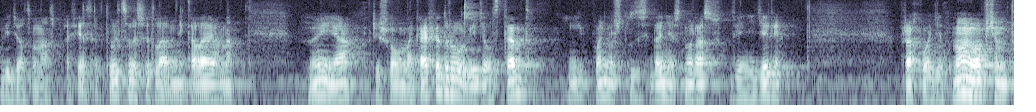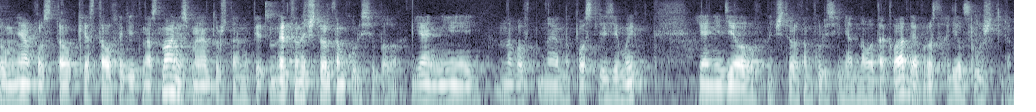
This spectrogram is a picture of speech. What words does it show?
ведет у нас профессор Тульцева Светлана Николаевна. Ну и я пришел на кафедру, увидел стенд и понял, что заседание СНО раз в две недели проходит. Ну и, в общем-то, у меня после того, как я стал ходить на СНО, несмотря на то, что я на это на четвертом курсе было, я не, наверное, после зимы, я не делал на четвертом курсе ни одного доклада, я просто ходил слушателем.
